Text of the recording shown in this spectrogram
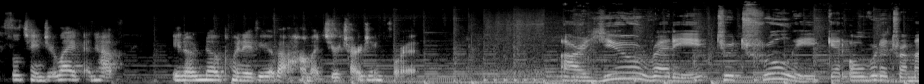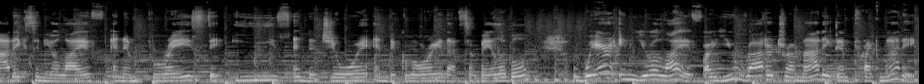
this will change your life and have you know, no point of view about how much you're charging for it. Are you ready to truly get over the dramatics in your life and embrace the ease and the joy and the glory that's available? Where in your life are you rather dramatic than pragmatic?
